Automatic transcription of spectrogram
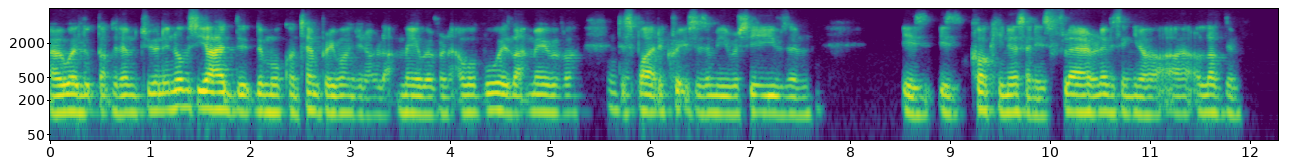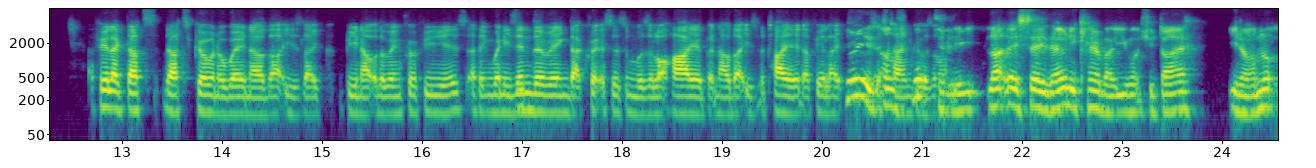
I always looked up to them too, and then obviously I had the, the more contemporary ones, you know, like Mayweather, and I've always liked Mayweather, Mhm. despite the criticism he receives and his his cockiness and his flair and everything. You know, I, I loved him. I feel like that's that's going away now that he's like been out of the ring for a few years. I think when he's in the ring, that criticism was a lot higher, but now that he's retired, I feel like There is, as time goes on. like they say, they only care about you once you die. You know, I'm not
